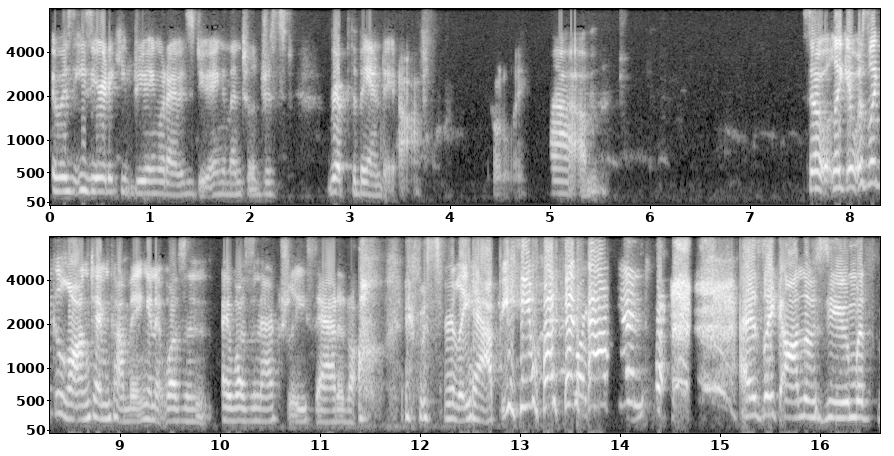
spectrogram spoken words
it was easier to keep doing what I was doing and then to just rip the band aid off. Totally. Um, so like it was like a long time coming and it wasn't i wasn't actually sad at all. I was really happy when it happened. I was like on the zoom with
